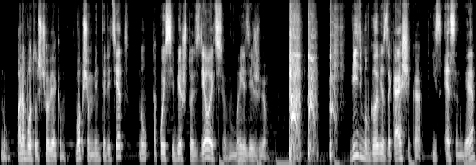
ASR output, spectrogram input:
ну, поработал с человеком. В общем, менталитет, ну, такой себе, что сделать, мы здесь живем. Видимо, в голове заказчика из СНГ,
